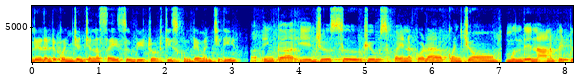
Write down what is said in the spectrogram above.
లేదంటే కొంచెం చిన్న సైజు బీట్రూట్ తీసుకుంటే మంచిది. ఇంకా ఈ జ్యూస్ క్యూబ్స్ పైన కూడా కొంచెం ముందే నానపెట్టి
